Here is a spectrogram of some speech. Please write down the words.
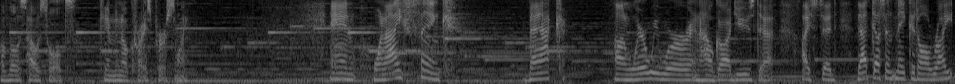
of those households came to know Christ personally. And when I think back on where we were and how God used that, I said, that doesn't make it all right.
